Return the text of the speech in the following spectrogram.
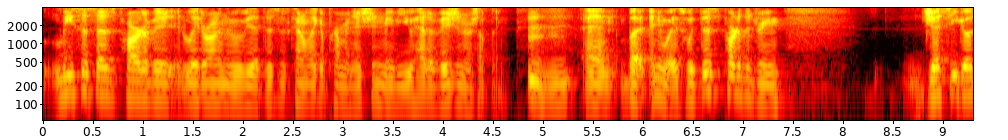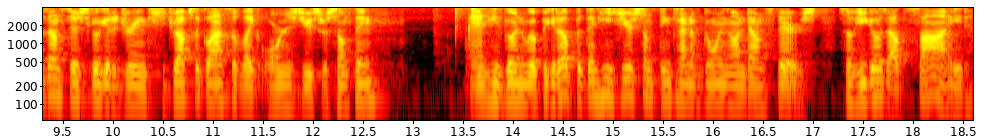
Lisa says part of it later on in the movie that this is kind of like a premonition. Maybe you had a vision or something. Mm-hmm. And but anyways, with this part of the dream, Jesse goes downstairs to go get a drink. He drops a glass of like orange juice or something, and he's going to go pick it up. But then he hears something kind of going on downstairs. So he goes outside.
